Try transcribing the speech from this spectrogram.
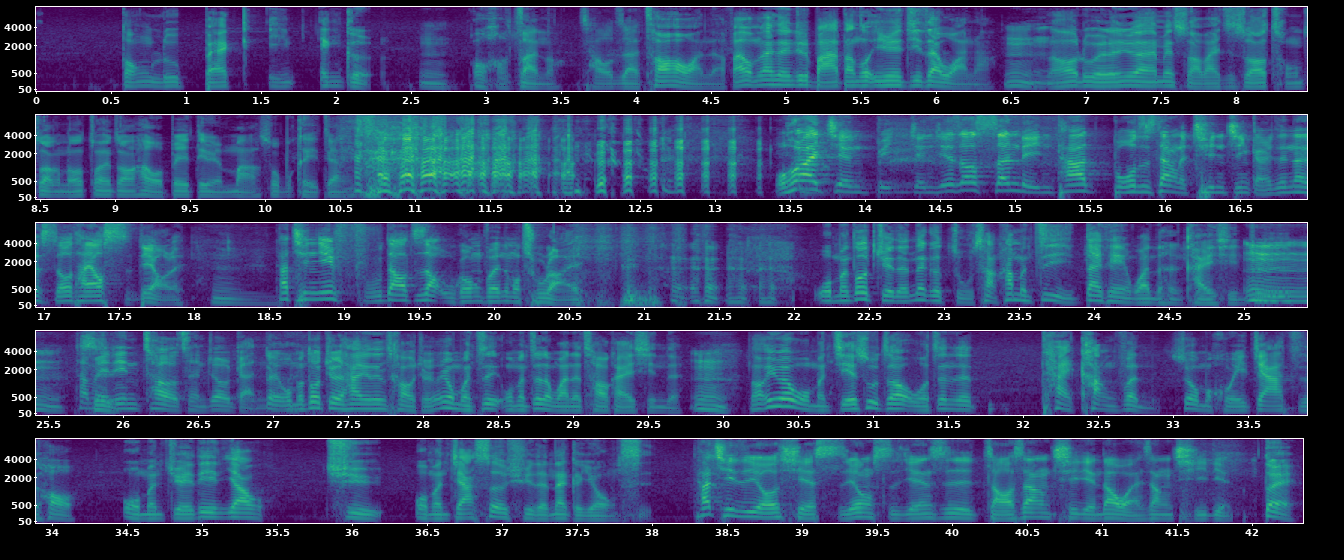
Don't Look Back in Anger。嗯，哦，好赞哦，超赞，超好玩的。反正我们那天就把它当做音乐季在玩了。嗯，然后路人又在那边耍白痴，说要重撞，然后撞一撞，害我被店员骂，说不可以这样子。我后来剪笔剪辑的时候，森林他脖子上的青筋，感觉在那个时候他要死掉了。嗯，他青筋浮到至少五公分那么出来。我们都觉得那个主唱他们自己那天也玩的很开心，就是他们一定超有成就感。对，我们都觉得他一定超有成就感，因为我们自己我们真的玩的超开心的。嗯，然后因为我们结束之后，我真的。太亢奋，所以我们回家之后，我们决定要去我们家社区的那个游泳池。他其实有写使用时间是早上七点到晚上七点。对，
